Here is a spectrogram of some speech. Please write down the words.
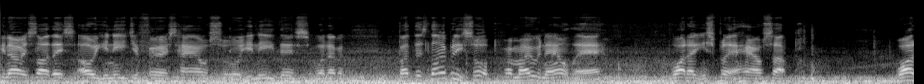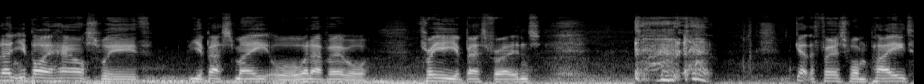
You know it's like this oh you need your first house or you need this or whatever. But there's nobody sort of promoting out there why don't you split a house up? Why don't you buy a house with your best mate or whatever or three of your best friends? Get the first one paid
